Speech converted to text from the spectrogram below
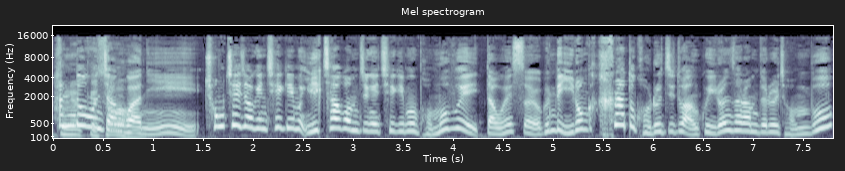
한동훈 장관이 총체적인 책임은 1차 검증의 책임은 법무부에 있다고 했어요. 근데 이런 거 하나도 거르지도 않고 이런 사람들을 전부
